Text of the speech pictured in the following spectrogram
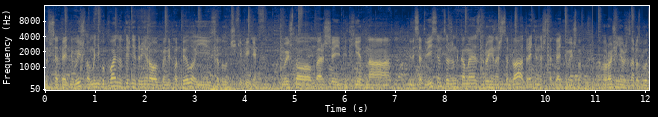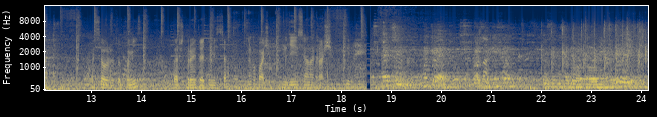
ну 65 не вийшло. Мені буквально тижня тренувань би не хватило і все було чікі-піки. Вийшло перший підхід на 58, це вже на КМС, другий на 62, а третій на 65 не вийшло. Нагородження вже зараз буде. Ось все вже тут по місці. Перше, друге, третє місця. Ну, побачимо. Надіємося на краще. Яке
